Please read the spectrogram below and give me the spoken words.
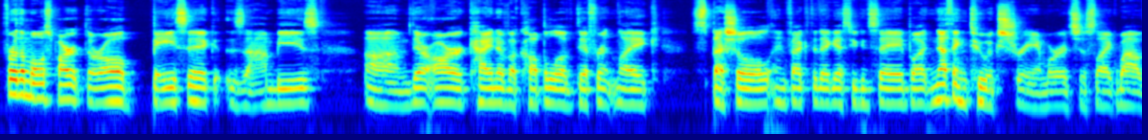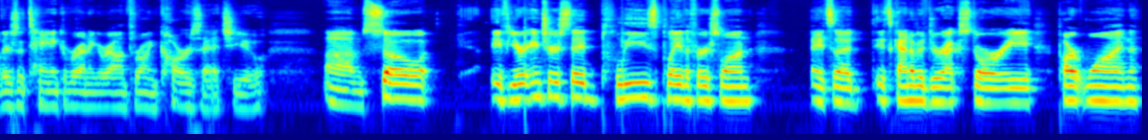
For the most part, they're all basic zombies. Um, there are kind of a couple of different like special infected, I guess you could say, but nothing too extreme where it's just like, wow, there's a tank running around throwing cars at you. Um, so if you're interested, please play the first one it's a it's kind of a direct story. Part one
